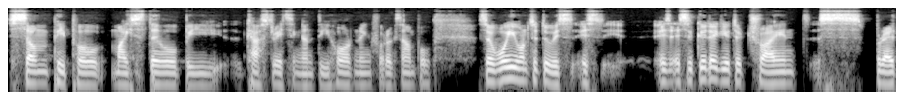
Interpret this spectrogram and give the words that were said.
Some people might still be castrating and dehorning, for example. So what you want to do is is it's, it's a good idea to try and spread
